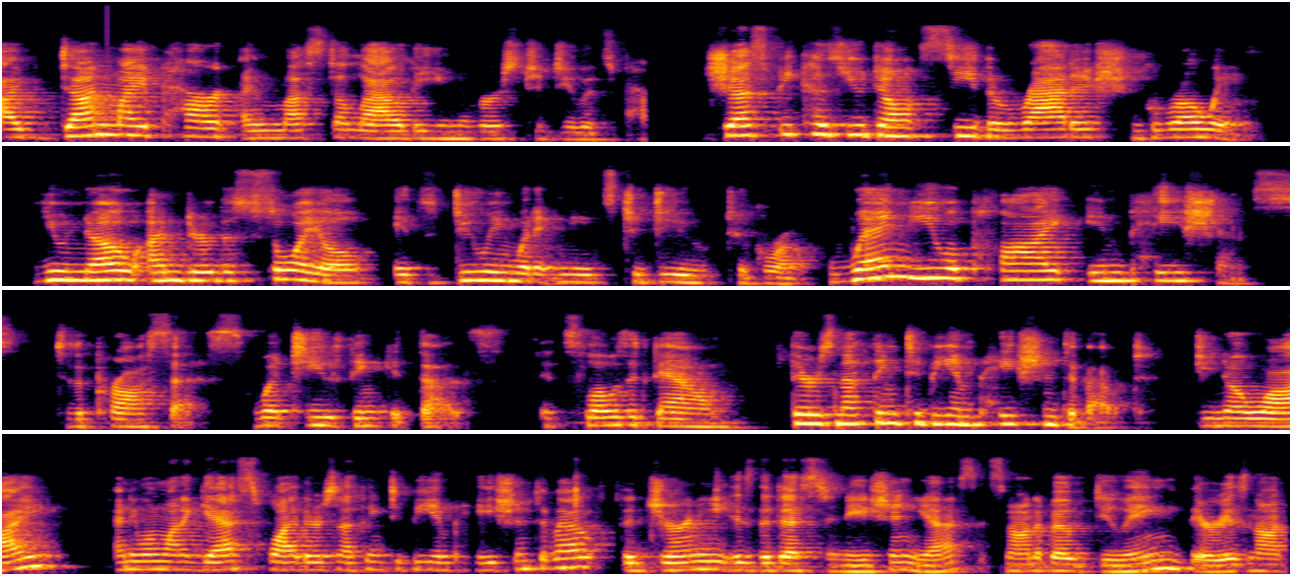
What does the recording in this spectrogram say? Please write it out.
I've done my part. I must allow the universe to do its part. Just because you don't see the radish growing, you know under the soil it's doing what it needs to do to grow. When you apply impatience to the process, what do you think it does? It slows it down. There's nothing to be impatient about. Do you know why? Anyone want to guess why there's nothing to be impatient about? The journey is the destination. Yes, it's not about doing. There is not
